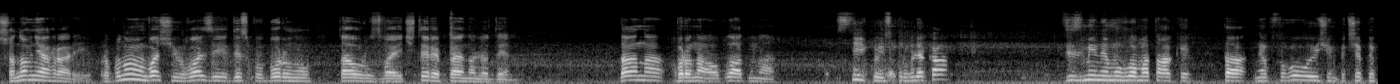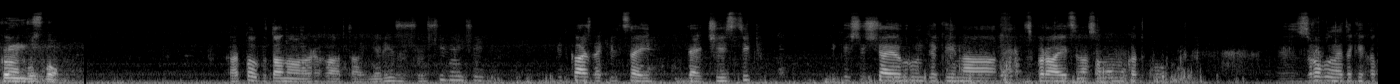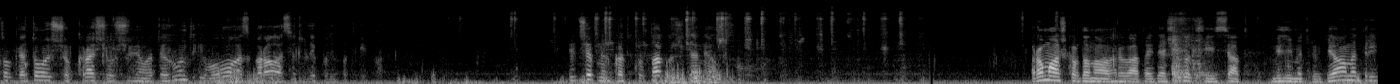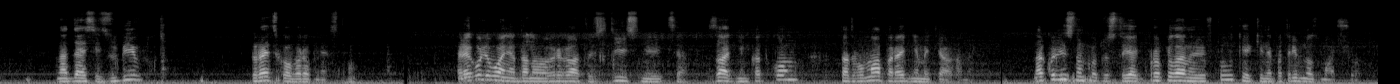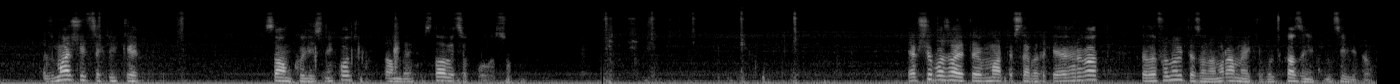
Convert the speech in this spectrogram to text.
Шановні аграрії, пропонуємо вашій увазі дисковборону Taurus 2.4 P01. Дана борона обладнана стійкою з кругляка зі змінним углом атаки та необслуговуючим підшипниковим вузлом. Каток даного агрегата є ріжучий ущільнюючий. Під кожне кільце йде чистик, який щищає ґрунт, який на... збирається на самому катку. Зроблений такий каток для того, щоб краще ущільнювати ґрунт і волога збиралася туди, куди потрібно. Підшипник катку також йде не обслуговування. Ромашка в даного агрегата йде 660 мм в діаметрі на 10 зубів турецького виробництва. Регулювання даного агрегату здійснюється заднім катком та двома передніми тягами. На колісному ходу стоять пропіленові втулки, які не потрібно змащувати. Змащується тільки сам колісний ход, там де ставиться колесо. Якщо бажаєте мати в себе такий агрегат, телефонуйте за номерами, які будуть вказані в кінці відео.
